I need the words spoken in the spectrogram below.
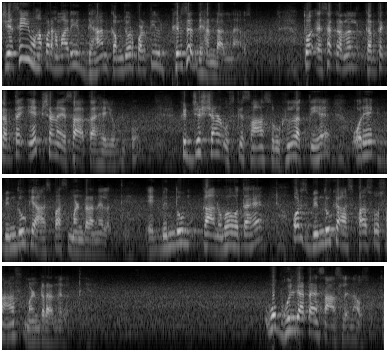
जैसे ही वहाँ पर हमारी ध्यान कमज़ोर पड़ती है फिर से ध्यान डालना है उस पर। तो ऐसा करना, करते करते एक क्षण ऐसा आता है योगी को कि जिस क्षण उसकी सांस रुकने लगती है, और एक बिंदु के आसपास मंडराने लगती है। एक बिंदु का अनुभव होता है, और उस बिंदु के आसपास वो सांस मंडराने लगती है। वो भूल जाता है सांस लेना उस वक्त।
